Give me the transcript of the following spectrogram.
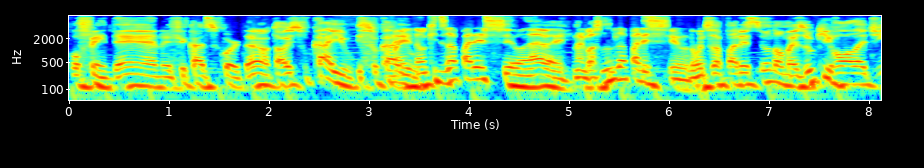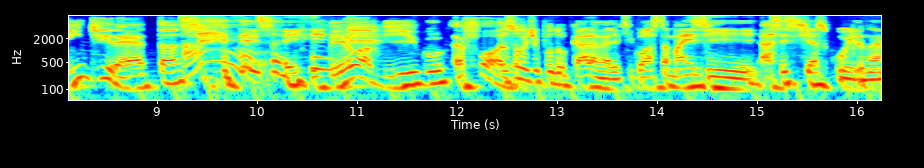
ofendendo e ficar discordando e tal. Isso caiu. Isso caiu. Mas não que desapareceu, né, velho? O negócio não desapareceu. Não desapareceu, não, mas o que rola de indiretas, É isso aí. meu amigo, é foda. Eu sou o tipo do cara, velho, que gosta mais de assistir as coisas, né?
